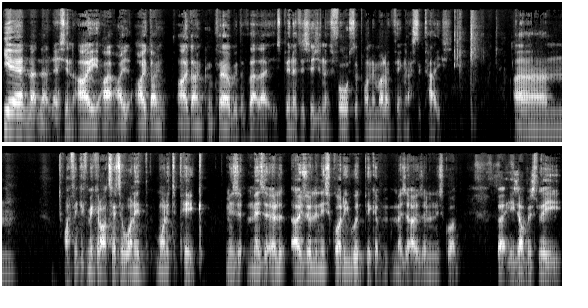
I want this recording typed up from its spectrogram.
Yeah, no, no. Listen, I, I, I, don't, I don't concur with the fact that it's been a decision that's forced upon him. I don't think that's the case. Um, I think if Mikel Arteta wanted wanted to pick Mesut Ozil in his squad, he would pick up Mesut Ozil in his squad. But he's obviously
